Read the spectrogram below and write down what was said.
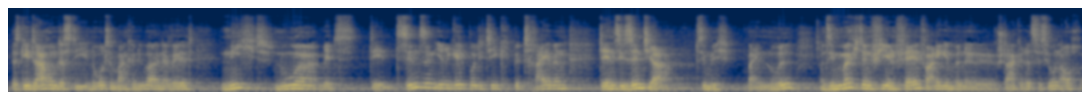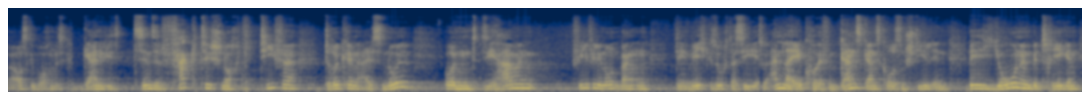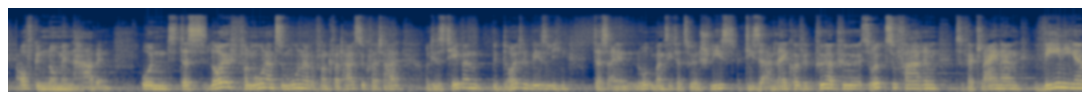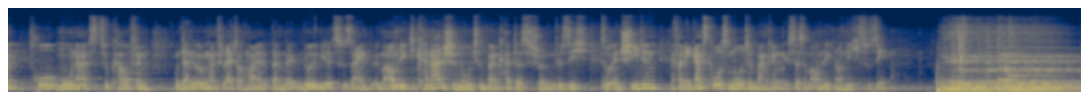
Es geht darum, dass die Notenbanken überall in der Welt nicht nur mit den Zinsen ihre Geldpolitik betreiben, denn sie sind ja ziemlich bei Null. Und sie möchten in vielen Fällen, vor allem wenn eine starke Rezession auch ausgebrochen ist, gerne die Zinsen faktisch noch tiefer drücken als Null. Und sie haben viele, viele Notenbanken den Weg gesucht, dass sie zu Anleihekäufen ganz, ganz großem Stil in Billionenbeträgen aufgenommen haben. Und das läuft von Monat zu Monat und von Quartal zu Quartal. Und dieses Tapern bedeutet im Wesentlichen, dass eine Notenbank sich dazu entschließt, diese Anleihekäufe peu à peu zurückzufahren, zu verkleinern, weniger pro Monat zu kaufen und dann irgendwann vielleicht auch mal dann bei Null wieder zu sein. Im Augenblick die kanadische Notenbank hat das schon für sich so entschieden. Von den ganz großen Notenbanken ist das im Augenblick noch nicht zu sehen.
